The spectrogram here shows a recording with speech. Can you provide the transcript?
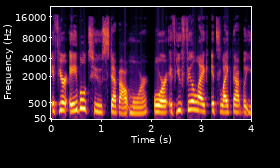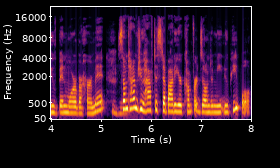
if you're able to step out more, or if you feel like it's like that, but you've been more of a hermit, Mhm. sometimes you have to step out of your comfort zone to meet new people.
